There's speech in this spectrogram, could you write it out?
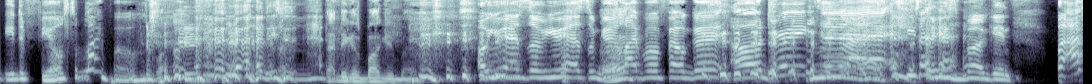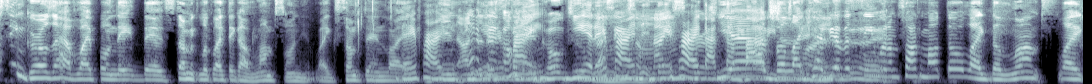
I need to feel some lipo. That nigga's bugging, man. oh, you had some you had some good Huh? lipo, felt good? Oh, drink to that. he said he's bugging. But I've seen girls that have lipo and they their stomach look like they got lumps on it. Like something like they probably in under Yeah, the skin. go-to. Yeah, they probably they nice probably got with the Yeah, body. but like, have you right. ever seen what I'm talking about though? Like the lumps, like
